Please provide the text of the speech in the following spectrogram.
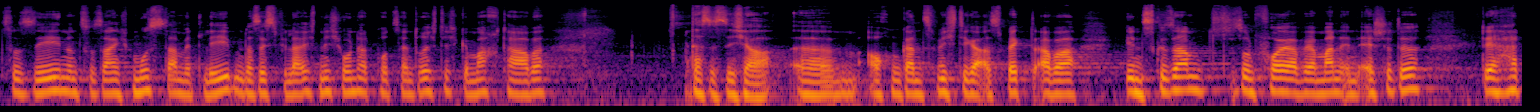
zu sehen und zu sagen, ich muss damit leben, dass ich es vielleicht nicht 100 Prozent richtig gemacht habe. Das ist sicher ähm, auch ein ganz wichtiger Aspekt. Aber insgesamt so ein Feuerwehrmann in Eschede, der hat,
